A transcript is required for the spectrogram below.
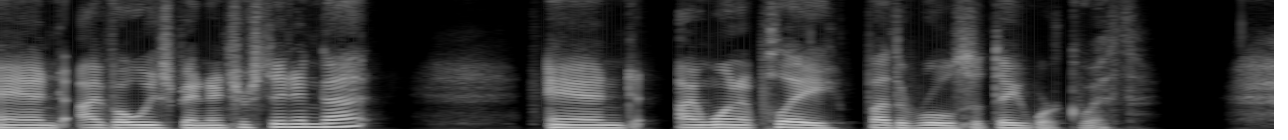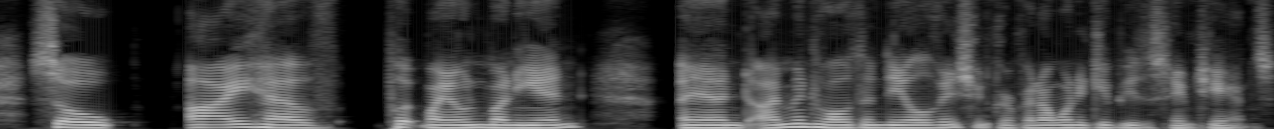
and i've always been interested in that and I want to play by the rules that they work with. So I have put my own money in and I'm involved in the elevation group and I want to give you the same chance.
